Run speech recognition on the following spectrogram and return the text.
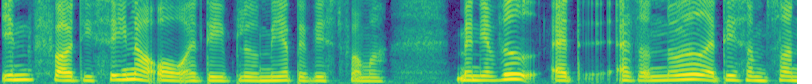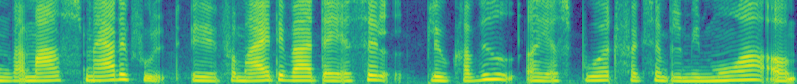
inden for de senere år, at det er blevet mere bevidst for mig. Men jeg ved, at altså noget af det, som sådan var meget smertefuldt øh, for mig, det var, da jeg selv blev gravid, og jeg spurgte for eksempel min mor om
